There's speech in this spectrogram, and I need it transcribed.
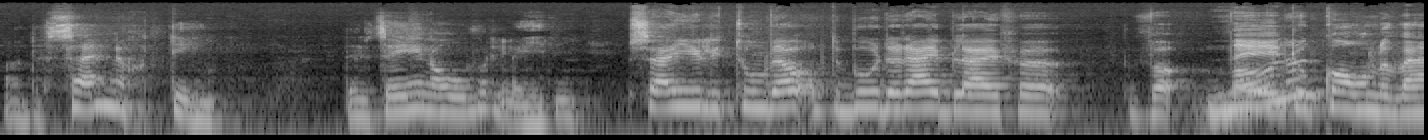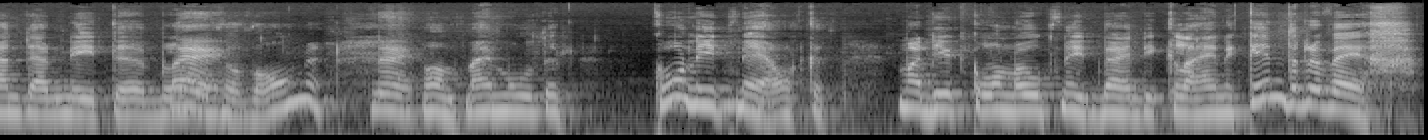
maar er zijn nog tien. Er is één overleden. Zijn jullie toen wel op de boerderij blijven wo- Nee, wonen? toen konden we daar niet eh, blijven Nee. wonen. Nee. Want mijn moeder kon niet melken. Maar die kon ook niet bij die kleine kinderen weg.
